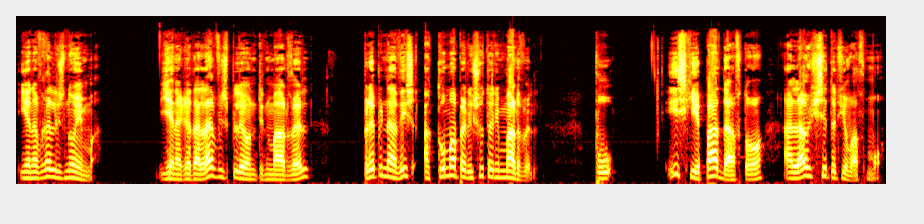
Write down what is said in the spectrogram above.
για να βγάλεις νόημα για να καταλάβεις πλέον την Marvel, πρέπει να δεις ακόμα περισσότερη Marvel. Που ίσχυε πάντα αυτό, αλλά όχι σε τέτοιο βαθμό.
